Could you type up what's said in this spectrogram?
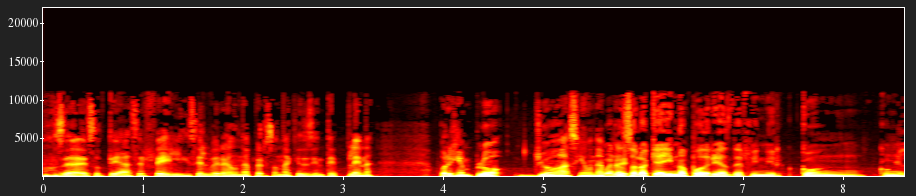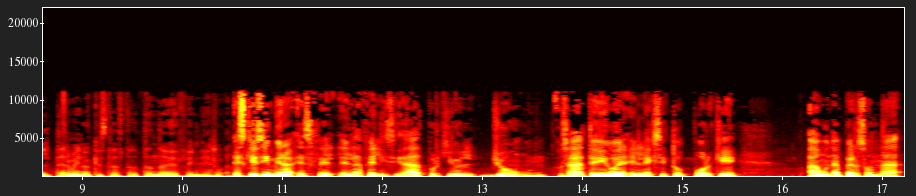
O sea, eso te hace feliz el ver a una persona que se siente plena. Por ejemplo, yo hacía una... Bueno, solo que ahí no podrías definir con, con el término que estás tratando de definir. Es que sí, mira, es, es la felicidad, porque yo, yo o sea, te digo el éxito, porque a una persona,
